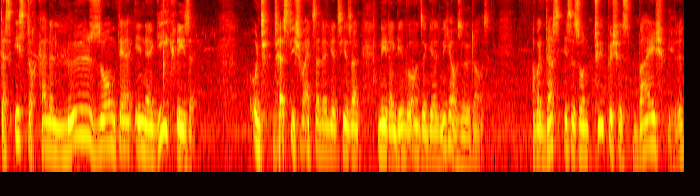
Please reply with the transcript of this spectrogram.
das ist doch keine Lösung der Energiekrise. Und dass die Schweizer dann jetzt hier sagen, nee, dann geben wir unser Geld nicht auf Sylt aus. Aber das ist so ein typisches Beispiel,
